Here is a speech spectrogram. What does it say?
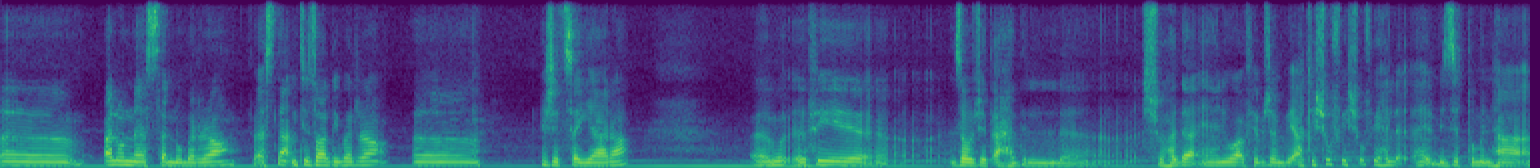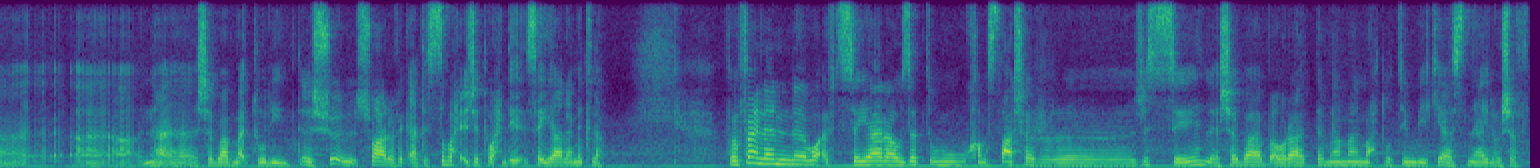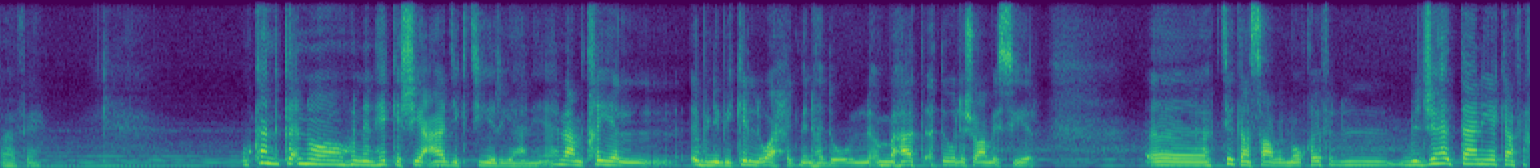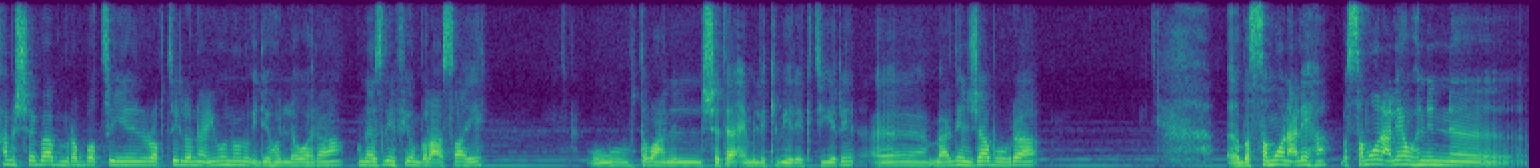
آه قالوا لنا استنوا برا فأثناء انتظاري برا آه إجت سيارة آه في زوجة أحد الشهداء يعني واقفة بجنبي قالت لي شوفي شوفي هلا بزتوا منها آه، آه، شباب مقتولين. شو شو عرفك؟ قالت الصبح إجت وحدة سيارة مثلها. ففعلا وقفت السيارة وزدت 15 جثة لشباب عراة تماما محطوطين بأكياس نايلون شفافة وكان كأنه هن هيك شيء عادي كتير يعني. أنا عم بتخيل ابني بكل واحد من هدول الأمهات هدول شو عم بيصير. آه كتير كان صعب الموقف. بالجهة الثانية كان في خمس شباب مربطين رابطين لهم عيونهم وإيديهم لورا ونازلين فيهم بالعصاية. وطبعا الشتائم الكبيرة كتيرة. آه بعدين جابوا وراء آه، بصمون عليها. بصمون عليها وهن آه،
